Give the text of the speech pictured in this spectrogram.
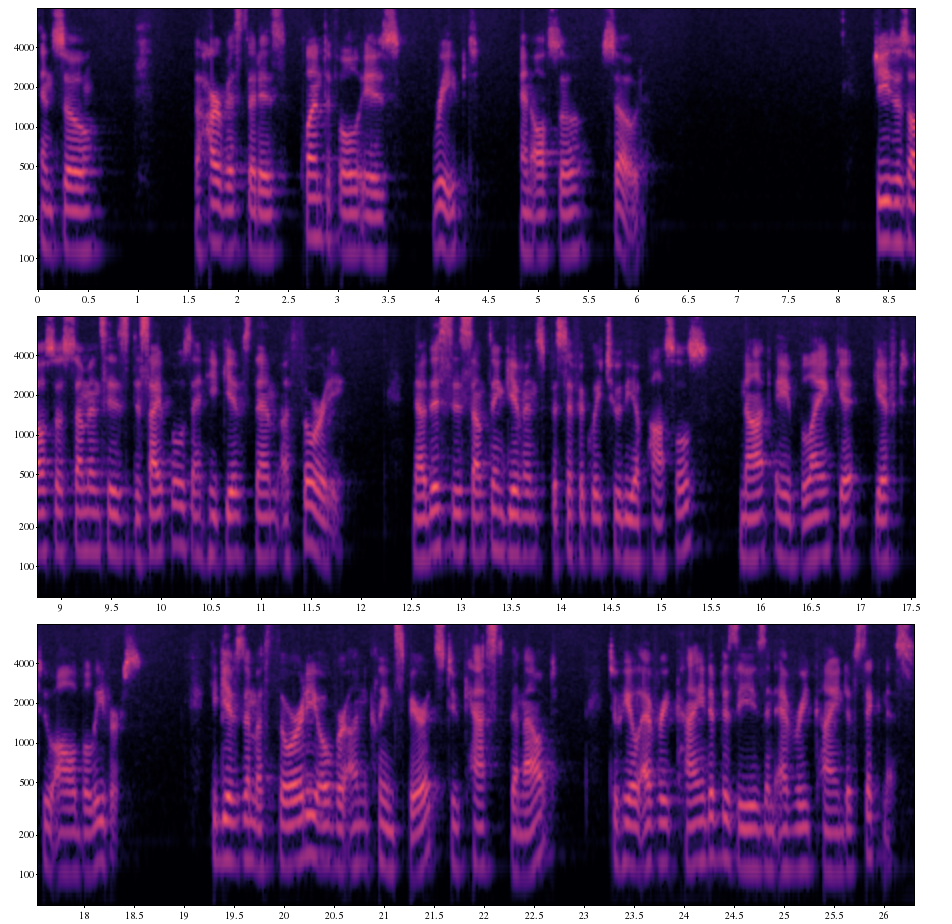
And so the harvest that is plentiful is reaped and also sowed. Jesus also summons his disciples and he gives them authority. Now, this is something given specifically to the apostles, not a blanket gift to all believers. He gives them authority over unclean spirits to cast them out to heal every kind of disease and every kind of sickness.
